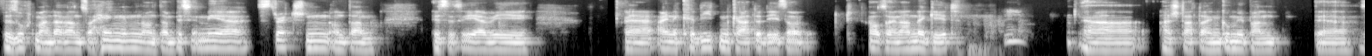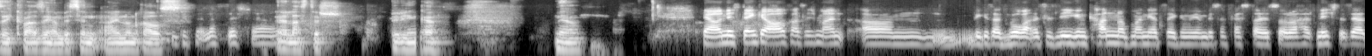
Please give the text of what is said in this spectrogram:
versucht man daran zu hängen und ein bisschen mehr stretchen und dann ist es eher wie äh, eine Kreditenkarte, die so auseinandergeht, mhm. äh, anstatt ein Gummiband, der sich quasi ein bisschen ein- und raus ein elastisch, ja. elastisch bewegen kann. Ja. Ja, und ich denke auch, also ich meine, ähm, wie gesagt, woran es liegen kann, ob man jetzt irgendwie ein bisschen fester ist oder halt nicht, ist ja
